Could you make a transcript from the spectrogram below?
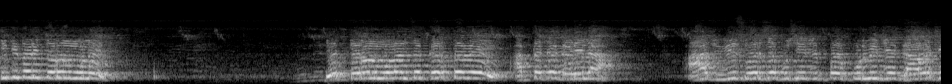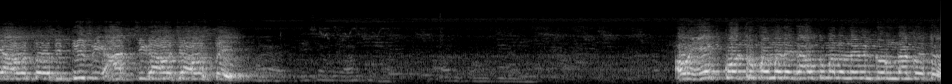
कितीतरी तरुण मुलं आहेत. हे तरुण मुलांचं कर्तव्य आहे आत्ताच्या घडीला. आज वीस वर्षापूर्वी पूर्वी जे गावाची अवस्था होती तीच आजची गावाची अवस्था आहे. अहो एक कोटी रुपयामध्ये गाव तुम्हाला नवीन करून दाखवतो.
